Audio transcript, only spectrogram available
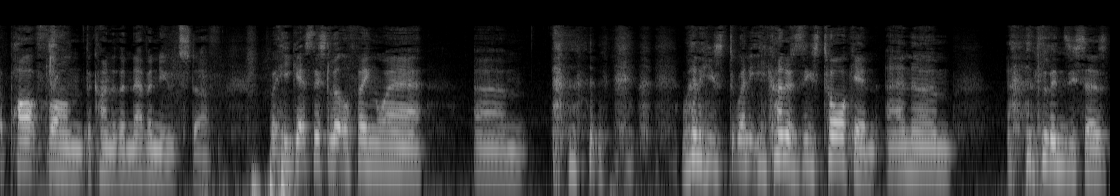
apart from the kind of the never nude stuff, but he gets this little thing where. Um, when he's when he kind of he's talking and um Lindsay says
